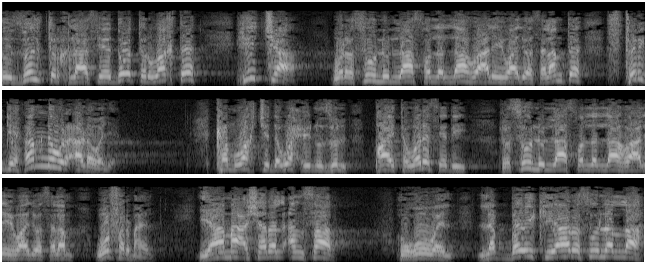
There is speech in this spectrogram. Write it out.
نزول تر خلاصېدو تر وخته هیڅ ورسول الله صلی الله علیه و علیه وسلم ته سترګې هم نور اړولې کوم وخت چې د وحي نزول پای ته ورسېدی، رسول الله صلی الله علیه و آله وسلم وفرمایل، یا معشر الانصار! هغو ویل، لبیک یا رسول الله!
